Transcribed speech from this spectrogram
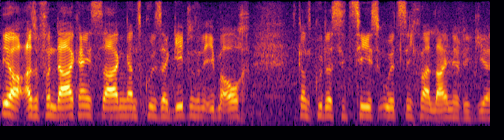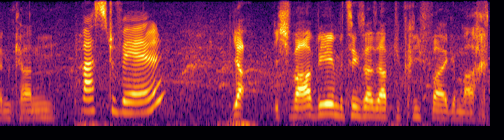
Ja, also von daher kann ich sagen, ganz gutes Ergebnis und eben auch ganz gut, dass die CSU jetzt nicht mal alleine regieren kann. Warst du wählen? Ja, ich war wählen bzw. habe die Briefwahl gemacht.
